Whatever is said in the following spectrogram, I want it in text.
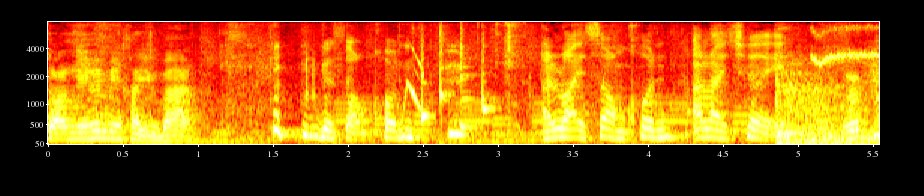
ตอนนี้ไม่มีใครอยู่บ้านอยู่สองคน อร่อยสองคน อร่อยเฉยโอเค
